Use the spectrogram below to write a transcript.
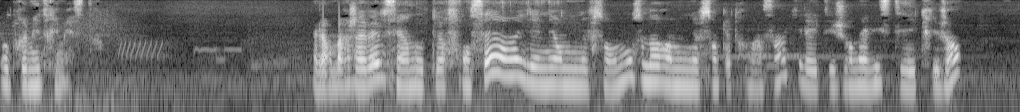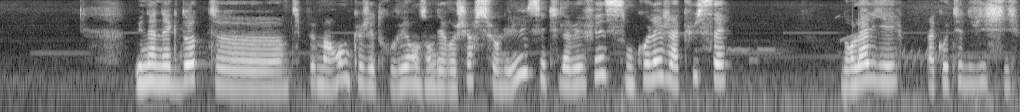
au premier trimestre. Alors Barjavel, c'est un auteur français, hein, il est né en 1911, mort en 1985, il a été journaliste et écrivain. Une anecdote euh, un petit peu marrante que j'ai trouvée en faisant des recherches sur lui, c'est qu'il avait fait son collège à Cusset, dans l'Allier, à côté de Vichy.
